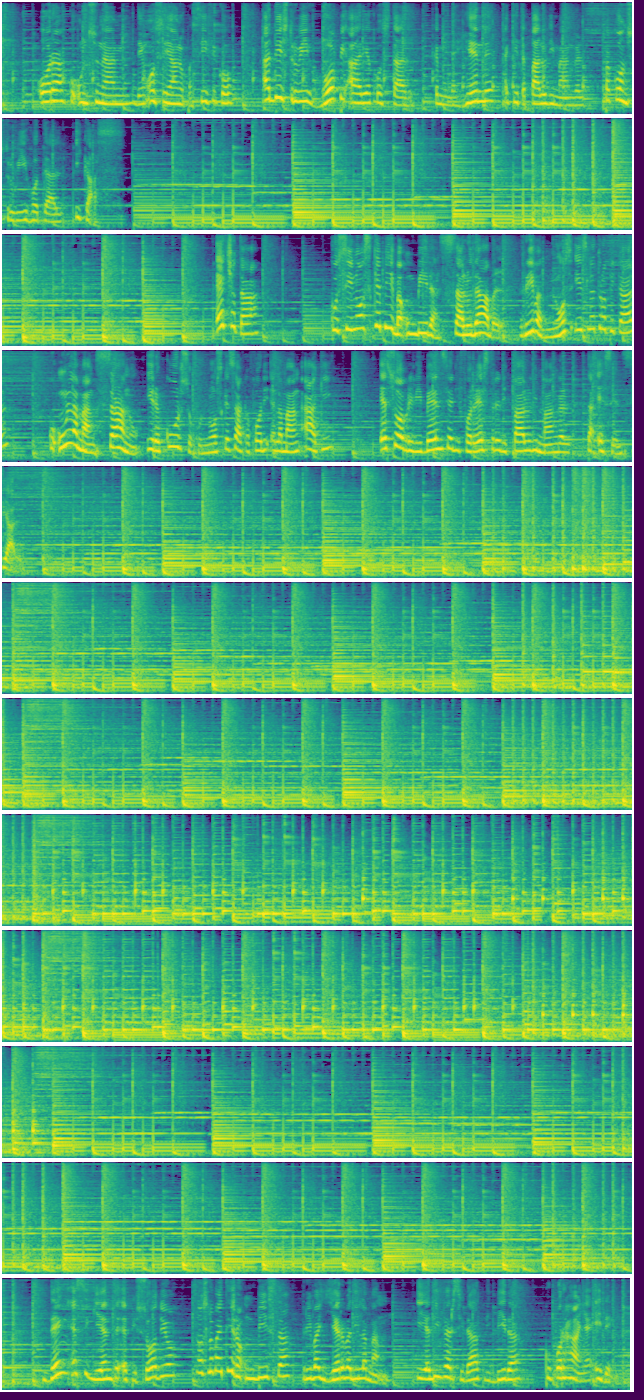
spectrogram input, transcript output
ora com um tsunami do Oceano Pacífico a destruir hopi área costal que minha gente aqui tá palo de mangal para construir hotel e casa. Hecho tá que se nós que viva uma vida saudável riba nos isla tropical, un lamán sano y recurso que nós que saca fuori el lamán aquí, es sobrevivencia de forestre de palo de mangal está esencial. Den el siguiente episodio nos lo va a tirar un vista riba hierba de la man y a diversidad de vida que por hanya e den.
